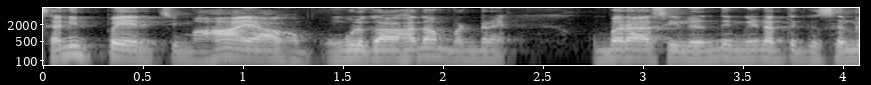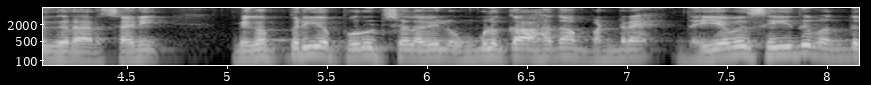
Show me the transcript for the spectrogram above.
சனிப்பெயர்ச்சி மகா யாகம் உங்களுக்காக தான் பண்ணுறேன் கும்பராசியிலிருந்து மீனத்துக்கு செல்லுகிறார் சனி. மிகப்பெரிய பொருட்செலவில் உங்களுக்காக தான் பண்ணுறேன் தயவு செய்து வந்து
